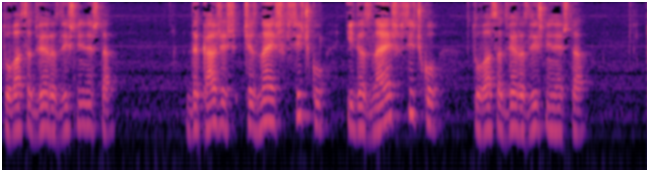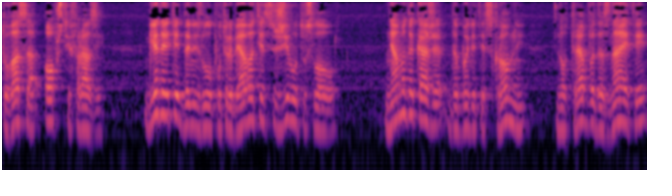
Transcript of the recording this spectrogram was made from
това са две различни неща. Да кажеш, че знаеш всичко и да знаеш всичко, това са две различни неща. Това са общи фрази. Гледайте да не злоупотребявате с живото слово. Няма да кажа да бъдете скромни, но трябва да знаете,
